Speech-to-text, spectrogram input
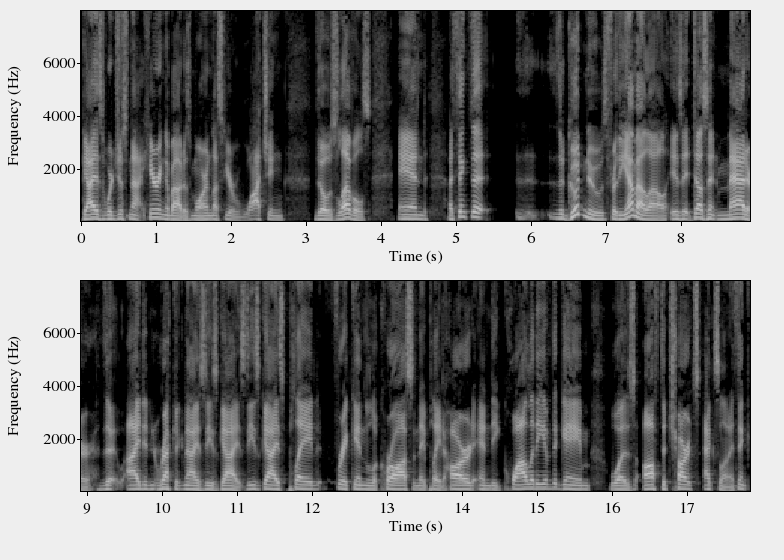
Guys we're just not hearing about as more unless you're watching those levels. And I think that the good news for the MLL is it doesn't matter that I didn't recognize these guys. These guys played freaking lacrosse and they played hard, and the quality of the game was off the charts excellent. I think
